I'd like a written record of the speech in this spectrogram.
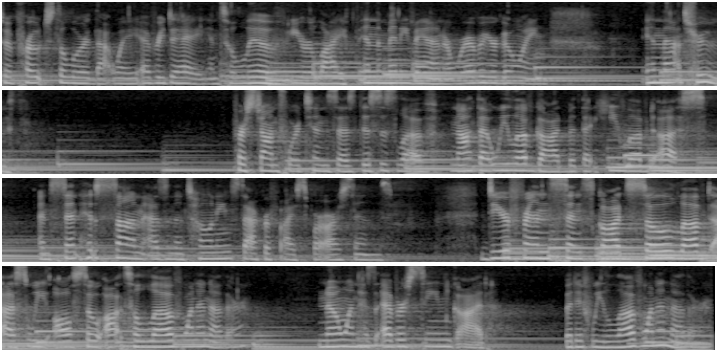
to approach the Lord that way every day and to live your life in the minivan or wherever you're going in that truth. 1 John 4:10 says, "This is love, not that we love God, but that he loved us and sent his son as an atoning sacrifice for our sins." Dear friends, since God so loved us, we also ought to love one another. No one has ever seen God, but if we love one another,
